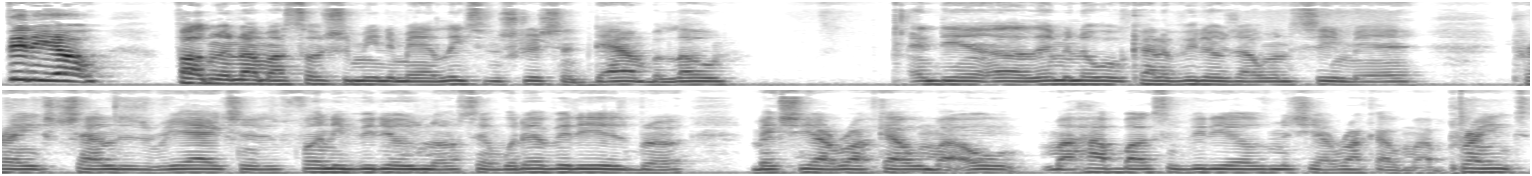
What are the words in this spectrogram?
video. Follow me on all my social media, man. Links in the description down below. And then uh, let me know what kind of videos y'all want to see, man. Pranks, challenges, reactions, funny videos, you know what I'm saying? Whatever it is, bro. Make sure y'all rock out with my old my hot boxing videos. Make sure y'all rock out with my pranks.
